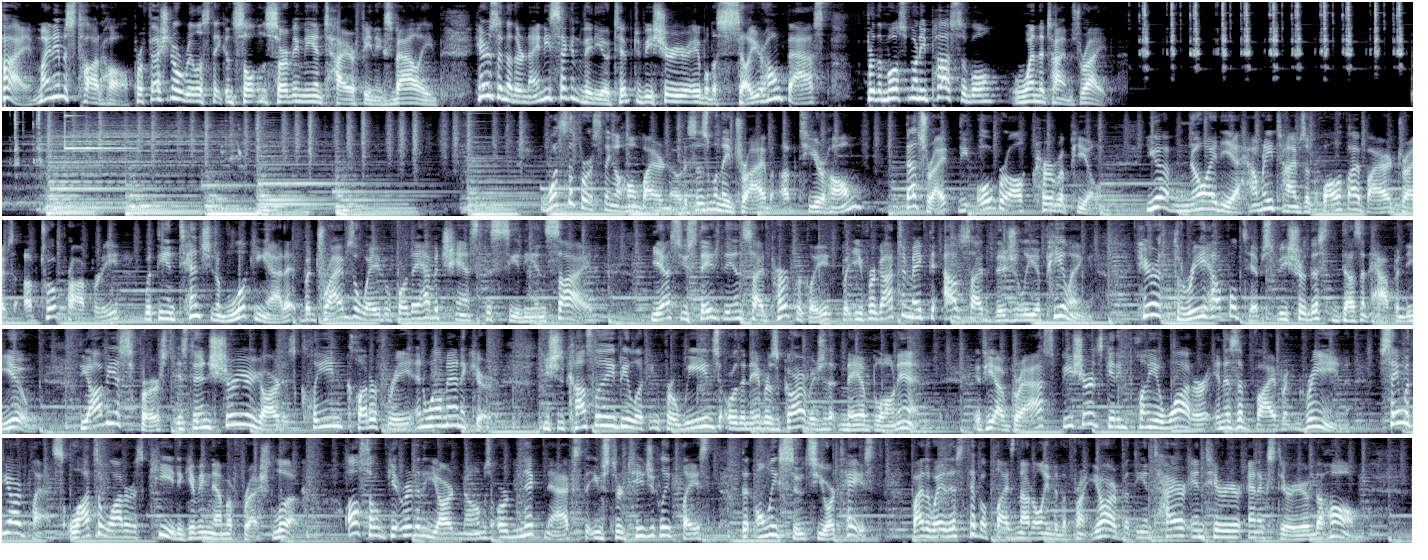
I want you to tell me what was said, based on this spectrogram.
Hi, my name is Todd Hall, professional real estate consultant serving the entire Phoenix Valley. Here's another 90 second video tip to be sure you're able to sell your home fast for the most money possible when the time's right. What's the first thing a home buyer notices when they drive up to your home? That's right, the overall curb appeal. You have no idea how many times a qualified buyer drives up to a property with the intention of looking at it, but drives away before they have a chance to see the inside. Yes, you staged the inside perfectly, but you forgot to make the outside visually appealing. Here are three helpful tips to be sure this doesn't happen to you. The obvious first is to ensure your yard is clean, clutter-free, and well manicured. You should constantly be looking for weeds or the neighbor's garbage that may have blown in. If you have grass, be sure it's getting plenty of water and is a vibrant green. Same with yard plants. Lots of water is key to giving them a fresh look. Also, get rid of the yard gnomes or knickknacks that you've strategically placed that only suits your taste. By the way, this tip applies not only to the front yard, but the entire interior and exterior of the home.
